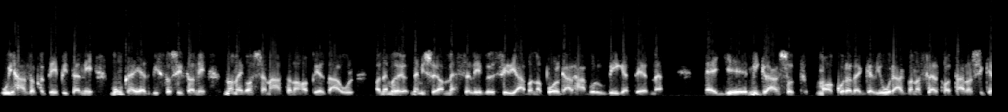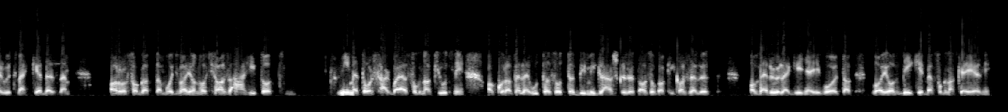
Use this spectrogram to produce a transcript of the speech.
új házakat építeni, munkahelyet biztosítani, na meg az sem ártana, ha például a nem, olyan, nem is olyan messze lévő Szíriában a polgárháború véget érne. Egy migránsot ma a korareggeli órákban a szerb határon sikerült megkérdeznem. Arról fogadtam, hogy vajon, hogyha az áhított Németországba el fognak jutni, akkor a vele utazó többi migráns között azok, akik azelőtt a verőlegényei voltak, vajon békébe fognak-e élni.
